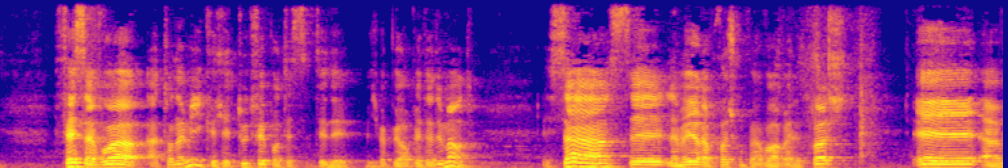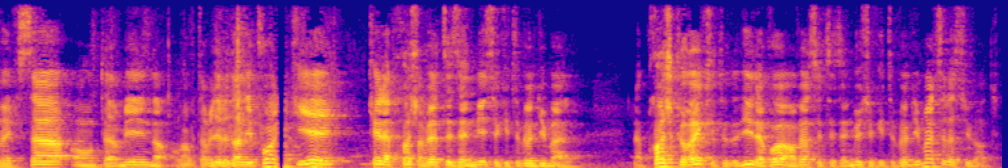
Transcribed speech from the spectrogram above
fais savoir à ton ami que j'ai tout fait pour t'aider, mais je n'ai pas pu remplir ta demande. Et ça, c'est la meilleure approche qu'on peut avoir avec les proches. Et avec ça, on termine, on va terminer le dernier point qui est quelle approche envers tes ennemis, ceux qui te veulent du mal? L'approche correcte, c'est de dire d'avoir envers tes ennemis, ceux qui te veulent du mal, c'est la suivante.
